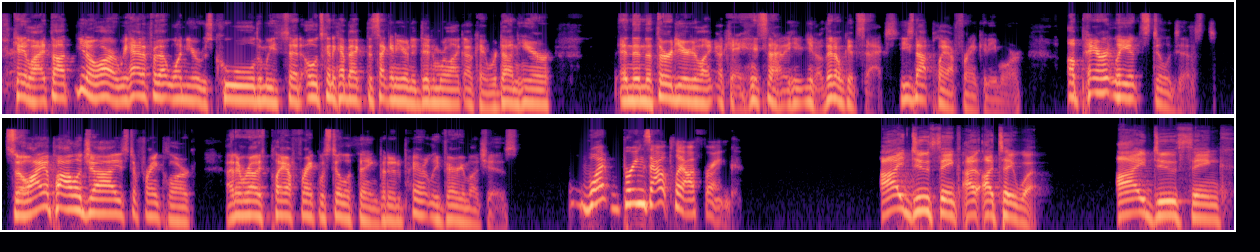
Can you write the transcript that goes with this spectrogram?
Kayla, I thought, you know, all right, we had it for that one year. It was cool. Then we said, oh, it's going to come back the second year, and it didn't. We're like, okay, we're done here. And then the third year, you're like, okay, it's not, you know, they don't get sacks. He's not playoff Frank anymore. Apparently, it still exists. So I apologize to Frank Clark. I didn't realize playoff Frank was still a thing, but it apparently very much is. What brings out playoff Frank? I do think I, I'll tell you what. I do think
